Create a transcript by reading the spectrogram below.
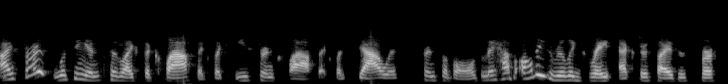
I started looking into like the classics, like Eastern classics, like Taoist principles, and they have all these really great exercises for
